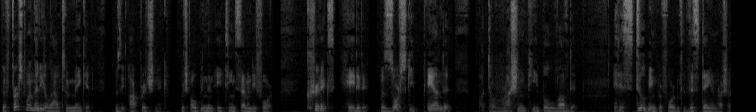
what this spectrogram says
The first one that he allowed to make it was the Oprichnik, which opened in 1874. Critics hated it. Mussorgsky panned it, but the Russian people loved it. It is still being performed to this day in Russia.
